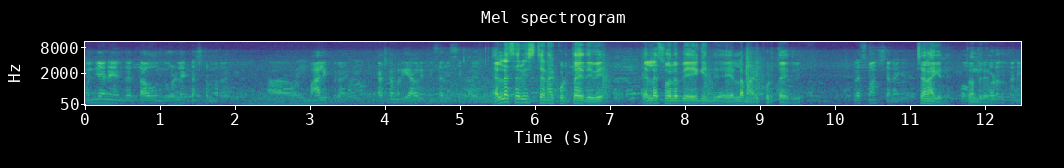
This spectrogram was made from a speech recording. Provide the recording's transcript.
ಮುಂಜಾನೆಯಿಂದ ತಾವು ಒಂದು ಒಳ್ಳೆ ಕಸ್ಟಮರ್ ಆಗಿ ಆ, ಮಾಲೀಕರಾಗಿ ಕಸ್ಟಮರ್ಗೆ ಯಾವ ರೀತಿ ಸರ್ವಿಸ್ ಸಿಗ್ತಾ ಇದೆ? ಎಲ್ಲ ಸರ್ವಿಸ್ ಚೆನ್ನಾಗಿ ಕೊಡ್ತಾ ಇದ್ದೀವಿ. ಎಲ್ಲ ಸೌಲಭ್ಯ ಹೇಗಿದೆ ಎಲ್ಲ ಮಾಡಿ ಕೊಡ್ತಾ ಇದ್ವಿ ರೆಸ್ಪಾನ್ಸ್ ಚೆನ್ನಾಗಿದೆ. ಚೆನ್ನಾಗಿದೆ ತೊಂದರೆ ಇಲ್ಲ. ಕೊಡಗು ಧ್ವನಿ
